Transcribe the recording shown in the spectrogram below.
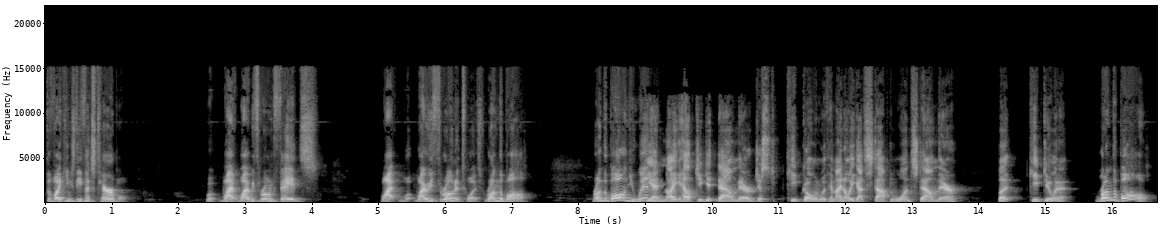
The Vikings defense terrible. Why why are we throwing fades? Why why are we throwing it twice? Run the ball. Run the ball and you win. Yeah, Knight helped you get down there. Just keep going with him. I know he got stopped once down there, but keep doing it. Run the ball.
